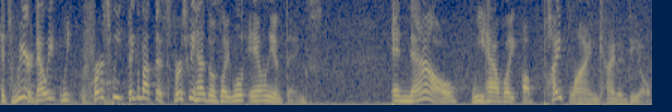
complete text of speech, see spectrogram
it's weird. Now we, we first we think about this. First we had those like little alien things, and now we have like a pipeline kind of deal.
